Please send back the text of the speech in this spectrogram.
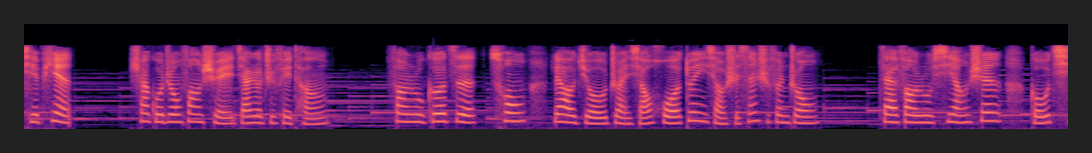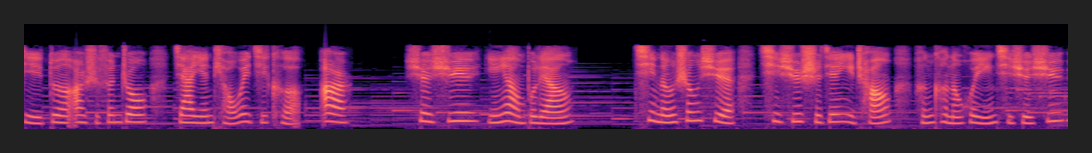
切片，砂锅中放水加热至沸腾，放入鸽子、葱、料酒，转小火炖一小时三十分钟，再放入西洋参、枸杞炖二十分钟，加盐调味即可。二、血虚营养不良，气能生血，气虚时间一长，很可能会引起血虚。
